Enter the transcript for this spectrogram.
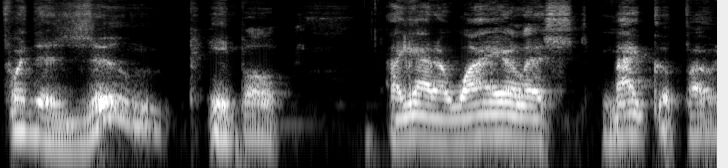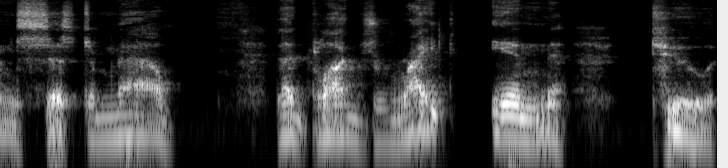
for the Zoom people, I got a wireless microphone system now that plugs right in to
